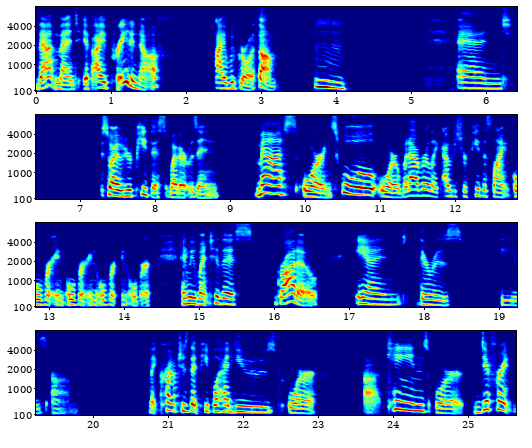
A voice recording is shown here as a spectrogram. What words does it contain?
that meant if I prayed enough, I would grow a thumb. Mm. And so I would repeat this, whether it was in mass or in school or whatever. Like I would just repeat this line over and over and over and over. And we went to this grotto, and there was these um, like crutches that people had used, or uh, canes, or different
